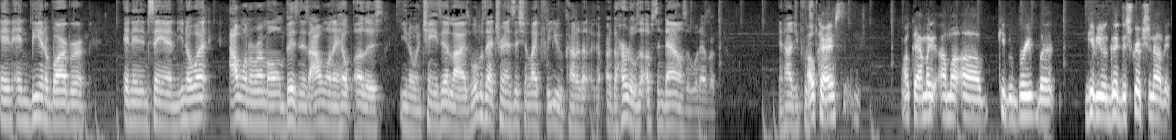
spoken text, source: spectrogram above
and and being a barber, and then saying, you know what, I want to run my own business. I want to help others you know, and change their lives. What was that transition like for you? Kind of the, or the hurdles, the ups and downs, or whatever. And how'd you push? Okay, okay. I'm gonna I'm gonna uh, keep it brief, but give you a good description of it.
